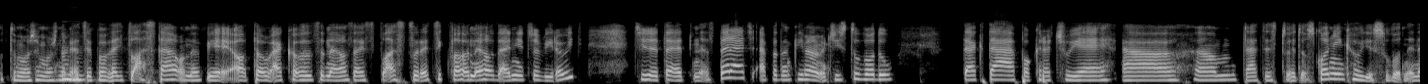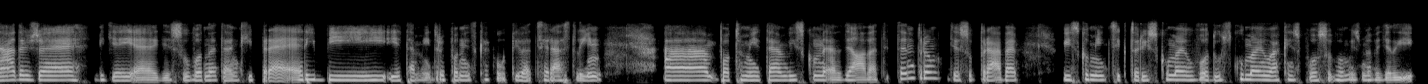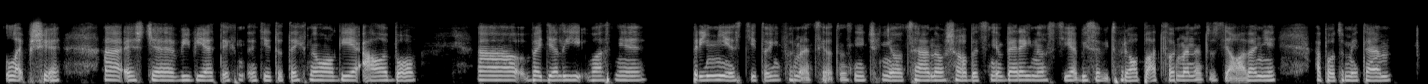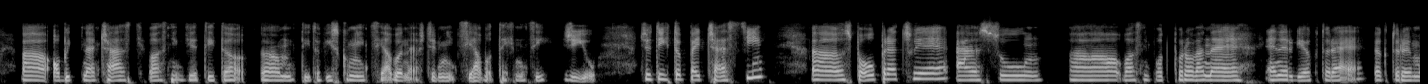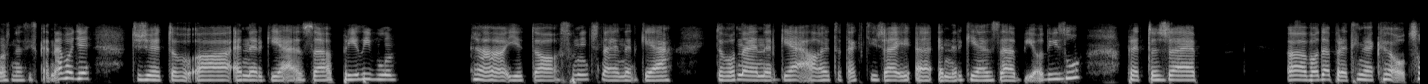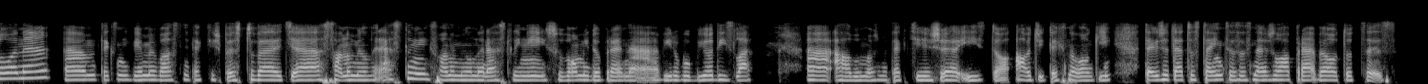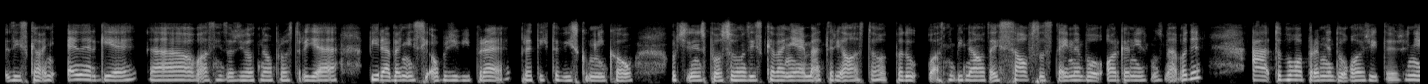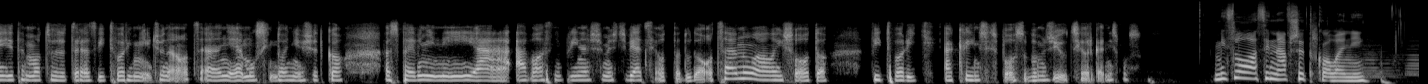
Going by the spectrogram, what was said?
O to môže možno mm-hmm. viacej povedať Plasta, ona vie o tom, ako sa naozaj z plastu recyklovaného dá niečo vyrobiť. Čiže to je ten zberač a potom, keď máme čistú vodu, tak tá pokračuje um, tá cestuje do skleníkov, kde sú vodné nádrže, kde, je, kde sú vodné tanky pre ryby, je tam hydroponická kultivácia rastlín a potom je tam výskumné a vzdelávacie centrum, kde sú práve výskumníci, ktorí skúmajú vodu, skúmajú, akým spôsobom by sme vedeli lepšie ešte vyvíjať techn- tieto technológie alebo vedeli vlastne priniesť tieto informácie o tom zničení oceánov všeobecne verejnosti, aby sa vytvorila platforma na to vzdelávanie a potom je tam uh, obytná časť, vlastne, kde títo, um, títo výskumníci alebo návštevníci alebo technici žijú. Čiže týchto 5 častí uh, spolupracuje a sú uh, vlastne podporované energiou, ktoré je možné získať na vode. Čiže je to uh, energia z prílivu, je to slnečná energia, to vodná energia, ale je to taktiež aj e, energia z biodízlu, pretože e, voda predtým, ako je odsolená, tak z nich vieme vlastne taktiež pestovať uh, slanomilné rastliny. Slanomilné rastliny sú veľmi dobré na výrobu biodízla, uh, alebo môžeme taktiež ísť do algae technológií. Takže táto stanica sa snažila práve o to cez získavanie energie uh, vlastne zo životného prostredia, vyrábanie si obživy pre, pre týchto výskumníkov, určitým spôsobom získavanie aj materiála z toho odpadu, vlastne byť naozaj self-sustainable organizmus na vode. A to bolo pre mňa dôležité, že je tam o to, že teraz vytvorím niečo na oceáne a musím do nie všetko z pevniny a, a vlastne prinášam ešte viacej odpadu do oceánu, ale išlo o to vytvoriť akýmsi spôsobom žijúci organizmus. Myslela si na všetko, Leni.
